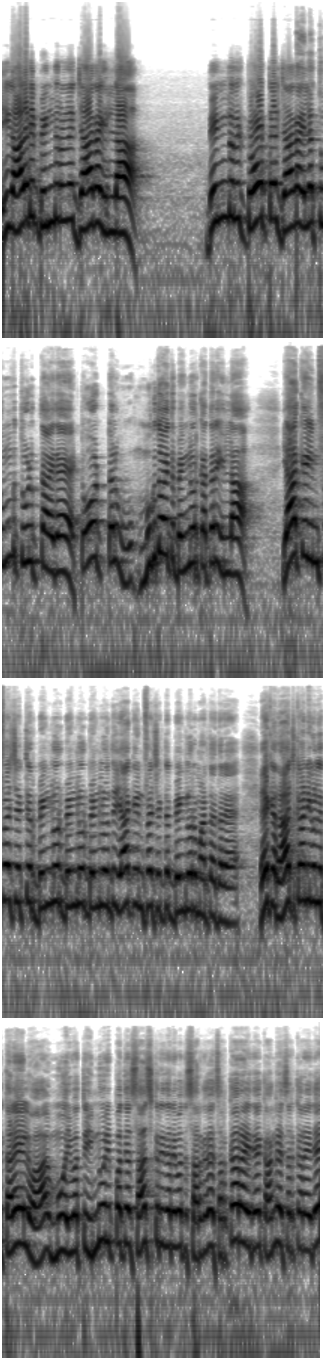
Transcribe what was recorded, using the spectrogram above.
ಈಗ ಆಲ್ರೆಡಿ ಬೆಂಗಳೂರಲ್ಲಿ ಜಾಗ ಇಲ್ಲ. ಬೆಂಗಳೂರು ಟೋಟಲ್ ಜಾಗ ಇಲ್ಲ ತುಂಬ ತುಳುಕ್ತಾ ಇದೆ. ಟೋಟಲ್ ಮುಗಿದೋಯ್ತು ಬೆಂಗಳೂರು ಕಥೆನೇ ಇಲ್ಲ. ಯಾಕೆ ಇನ್ಫ್ರಾಸ್ಟ್ರಕ್ಚರ್ ಬೆಂಗಳೂರು ಬೆಂಗಳೂರು ಬೆಂಗಳೂರು ಅಂತ ಯಾಕೆ ಇನ್ಫ್ರಾಸ್ಟ್ರಕ್ಚರ್ ಬೆಂಗಳೂರು ಮಾಡ್ತಾ ಇದ್ದಾರೆ? ಯಾಕೆ ರಾಜಕಾರಣಿಗಳಿಗೆ ತಲೆ ಇಲ್ವಾ? ಮೂ ಇವತ್ತು ಇನ್ನೂರ ಇಪ್ಪತ್ತೈದು ಶಾಸಕರಿದ್ದಾರೆ ಇವತ್ತು ಸರ್ಕಾರ ಸರ್ಕಾರ ಇದೆ, ಕಾಂಗ್ರೆಸ್ ಸರ್ಕಾರ ಇದೆ,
